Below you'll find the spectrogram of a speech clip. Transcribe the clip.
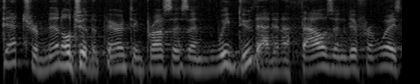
detrimental to the parenting process. And we do that in a thousand different ways.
